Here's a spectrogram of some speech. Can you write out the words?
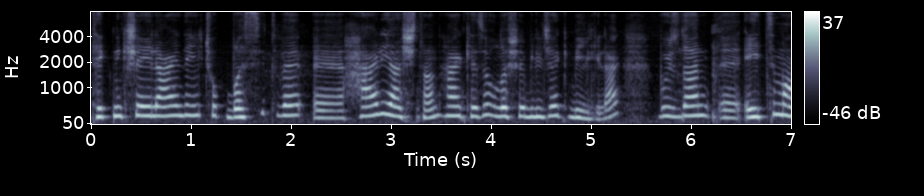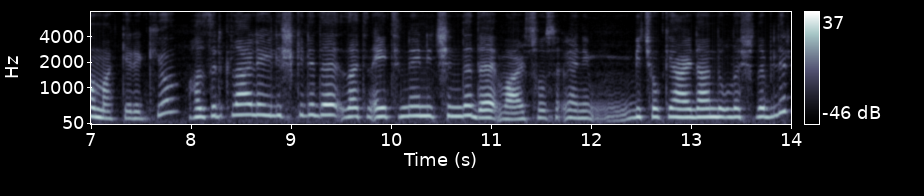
teknik şeyler değil, çok basit ve e, her yaştan herkese ulaşabilecek bilgiler. Bu yüzden eğitim almak gerekiyor. Hazırlıklarla ilişkili de zaten eğitimlerin içinde de var. Yani birçok yerden de ulaşılabilir.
